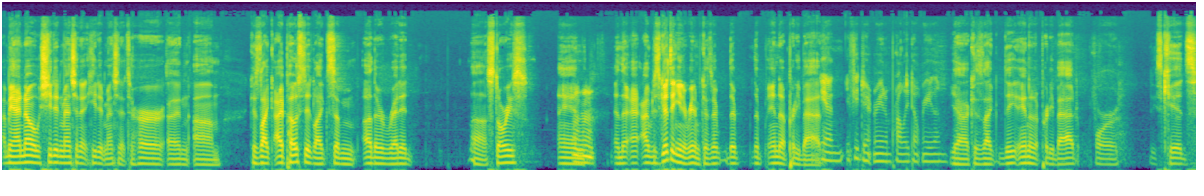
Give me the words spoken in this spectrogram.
I mean, I know she didn't mention it. He didn't mention it to her, and um, because like I posted like some other Reddit uh, stories, and Mhm. and the, I I was good thing you didn't read them because they're they're they end up pretty bad. Yeah, and if you didn't read them, probably don't read them. Yeah, because like they ended up pretty bad for these kids,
